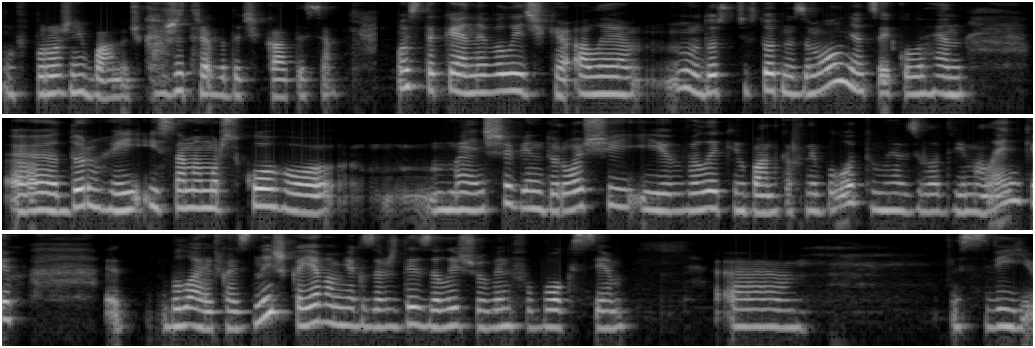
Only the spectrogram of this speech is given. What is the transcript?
в порожніх баночках вже треба дочекатися. Ось таке невеличке, але ну, досить істотне замовлення. Цей колаген е, дорогий, і саме морського менше, він дорожчий, і в великих банках не було, тому я взяла дві маленьких. Е, Була якась знижка. Я вам, як завжди, залишу в інфобоксі е, свій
